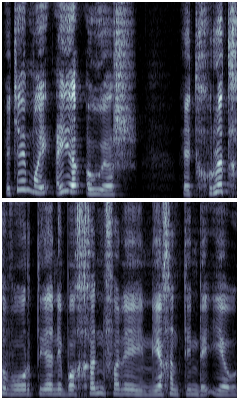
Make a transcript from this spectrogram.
Weet jy my eie ouers het groot geword teen die begin van die 19de eeu.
